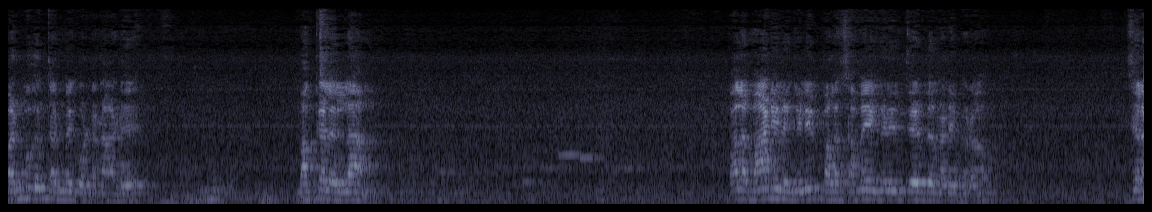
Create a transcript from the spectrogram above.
பன்முகத்தன்மை கொண்ட நாடு. மக்கள் எல்லாம் பல மாநிலங்களில் பல சமயங்களில் தேர்தல் நடைபெறும். சில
